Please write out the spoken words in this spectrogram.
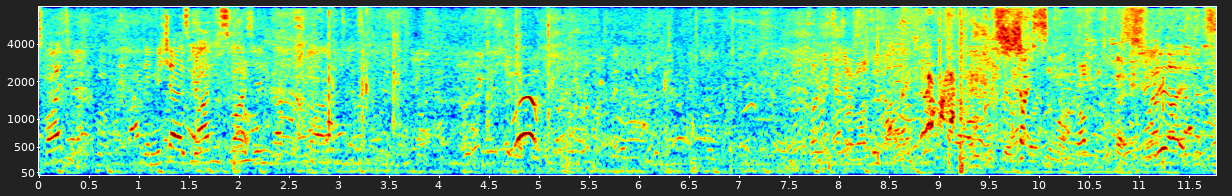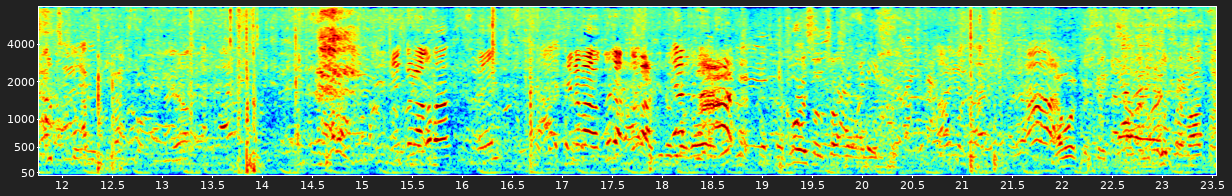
zweite, der Micha ist ganz weit hinten abgeschlagen. Gehst du mal rüber? Geh nochmal rüber, rüber. Größer und Schock Jawohl, perfekt. Gut Atmen.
